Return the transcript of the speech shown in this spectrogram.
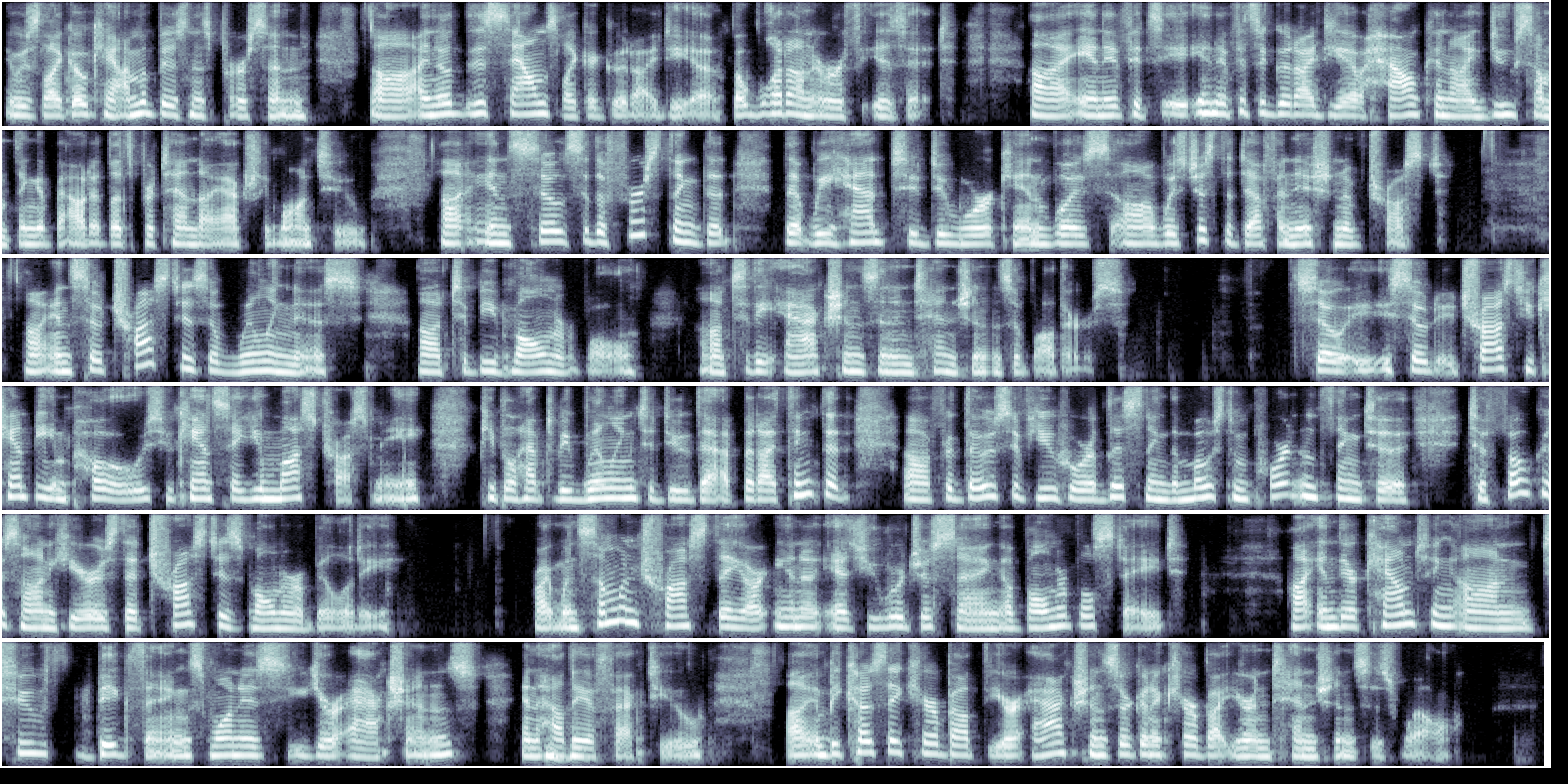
It was like, okay, I'm a business person. Uh, I know this sounds like a good idea, but what on earth is it? Uh, and if it's and if it's a good idea, how can I do something about it? Let's pretend I actually want to. Uh, and so, so the first thing that that we had to do work in was uh, was just the definition of trust. Uh, and so, trust is a willingness uh, to be vulnerable uh, to the actions and intentions of others. So, eh, so trust you can't be imposed. You can't say you must trust me. People have to be willing to do that. But I think that uh, for those of you who are listening, the most important thing to to focus on here is that trust is vulnerability. right? When someone trusts they are in a, as you were just saying, a vulnerable state, uh, and they're counting on two big things. One is your actions and how mm-hmm. they affect you. Uh, and because they care about your actions, they're going to care about your intentions as well.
